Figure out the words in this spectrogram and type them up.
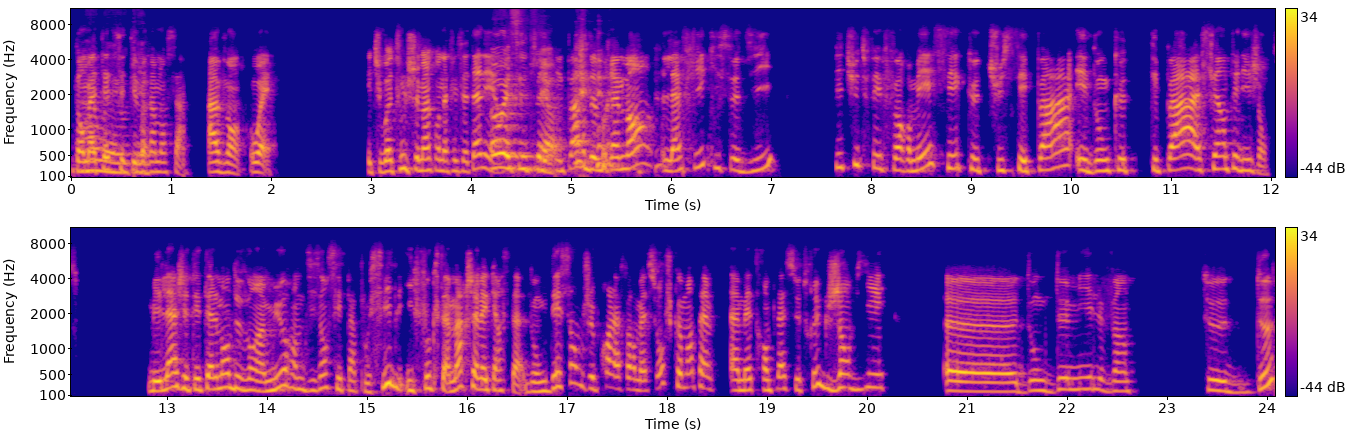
Dans Ah ma tête, ouais, ok. c'était vraiment ça. Avant, ouais. Et tu vois tout le chemin qu'on a fait cette année, Ah hein. ouais, c'est Mais on part de vraiment la fille qui se dit, si tu te fais former, c'est que tu sais pas et donc que t'es pas assez intelligente. Mais là, j'étais tellement devant un mur en me disant, c'est pas possible, il faut que ça marche avec Insta. Donc, décembre, je prends la formation, je commence à, mettre en place ce truc. Janvier, euh, donc 2022.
